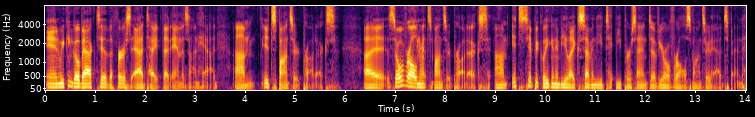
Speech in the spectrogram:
and we can go back to the first ad type that Amazon had, um, it's sponsored products. Uh, so overall, net sponsored products, um, it's typically going to be like 70 to 8% of your overall sponsored ad spend.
